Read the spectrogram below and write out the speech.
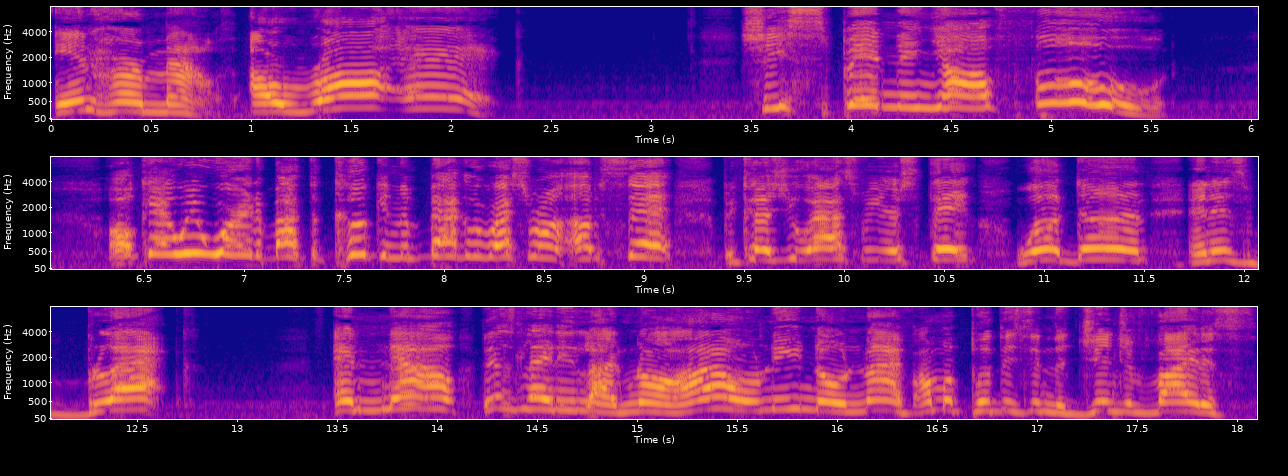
in her mouth. A raw egg. She's spitting in y'all food. Okay, we worried about the cook in the back of the restaurant upset because you asked for your steak well done and it's black. And now this lady like, no, I don't need no knife. I'm gonna put this in the gingivitis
